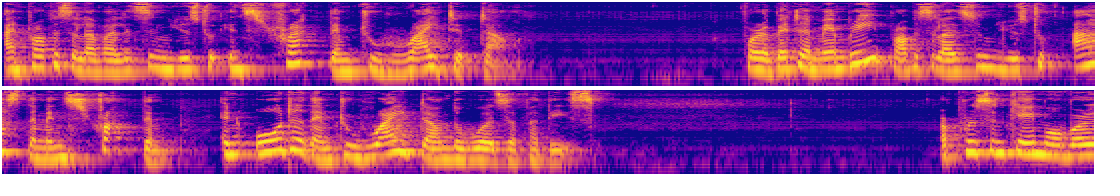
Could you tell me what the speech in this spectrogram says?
And Prophet ﷺ used to instruct them to write it down. For a better memory, Prophet ﷺ used to ask them, instruct them, and order them to write down the words of hadith. A person came over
